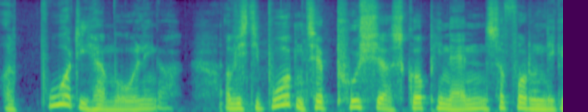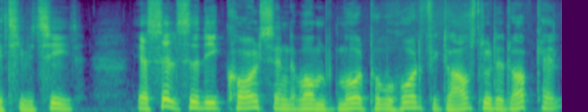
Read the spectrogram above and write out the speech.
og bruger de her målinger. Og hvis de bruger dem til at pushe og skubbe hinanden, så får du negativitet. Jeg selv sidder i et callcenter, hvor man målt på, hvor hurtigt fik du afsluttet et opkald,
